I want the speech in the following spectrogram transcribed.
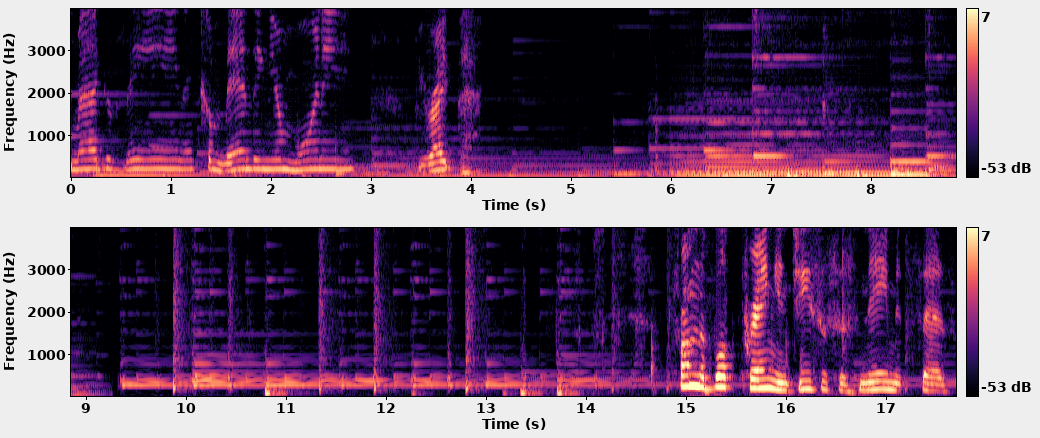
Magazine and Commanding Your Morning. Be right back. From the book Praying in Jesus' Name, it says,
